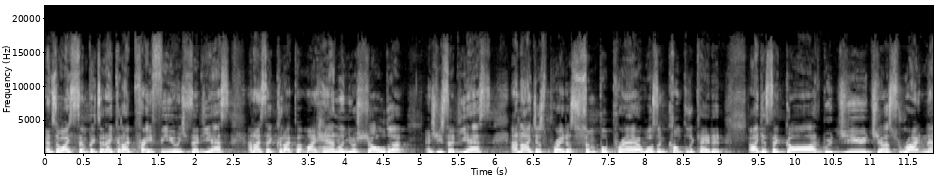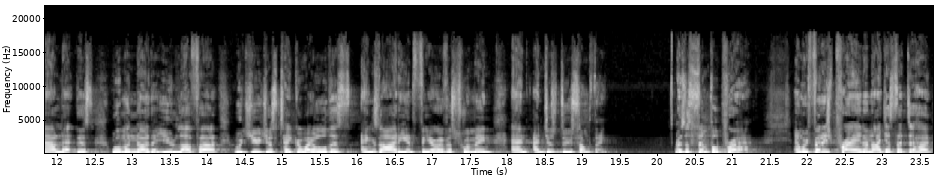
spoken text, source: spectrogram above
And so I simply said, Hey, could I pray for you? And she said, Yes. And I said, Could I put my hand on your shoulder? And she said, Yes. And I just prayed a simple prayer. It wasn't complicated. I just said, God, would you just right now let this woman know that you love her? Would you just take away all this anxiety and fear over swimming and, and just do something? It was a simple prayer. And we finished praying, and I just said to her,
